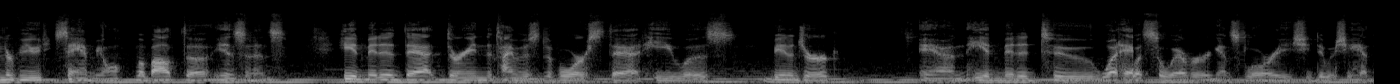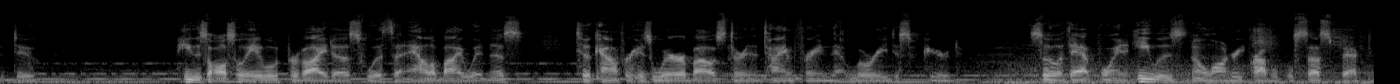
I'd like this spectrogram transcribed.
Interviewed Samuel about the incidents. He admitted that during the time of his divorce that he was being a jerk and he admitted to what whatsoever against Lori. She did what she had to do. He was also able to provide us with an alibi witness to account for his whereabouts during the time frame that Lori disappeared. So at that point, he was no longer a probable suspect.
